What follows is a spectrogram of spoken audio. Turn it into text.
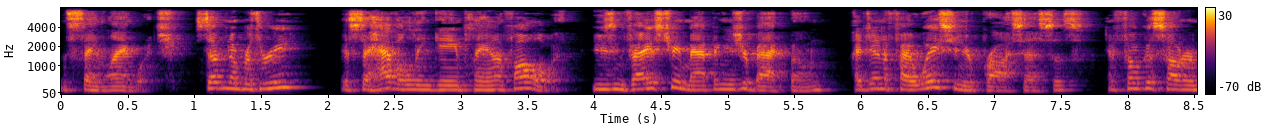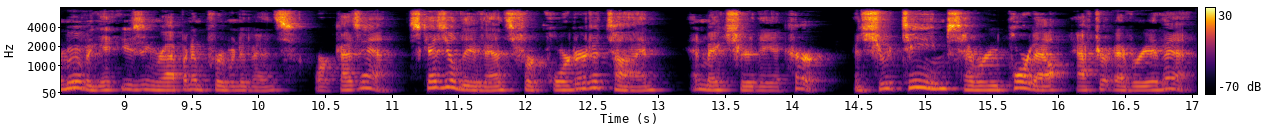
the same language. Step number three is to have a lean game plan and follow it. Using value stream mapping as your backbone, identify waste in your processes, and focus on removing it using rapid improvement events or Kaizen. Schedule the events for a quarter at a time and make sure they occur. Ensure teams have a report out after every event.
